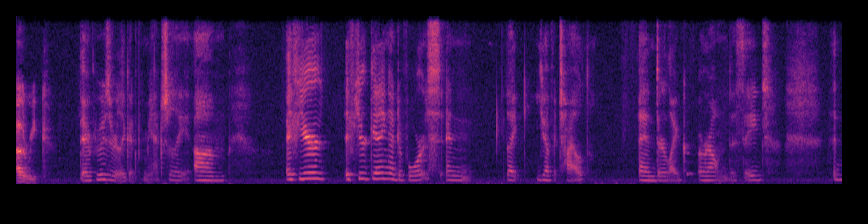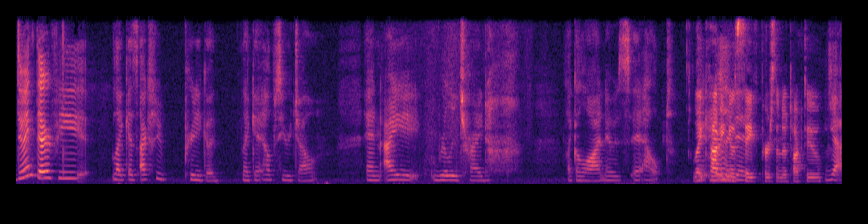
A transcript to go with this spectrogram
other week? therapy was really good for me actually. Um, if you're if you're getting a divorce and like you have a child and they're like around this age, doing therapy like is actually pretty good. Like it helps you reach out, and I really tried like a lot, and it was it helped. Like It having really a did. safe person to talk to. Yeah.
